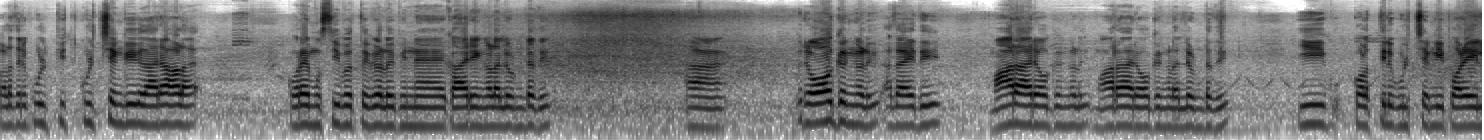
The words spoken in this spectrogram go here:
വള്ളത്തിൽ കുളിപ്പി കുളിച്ചെങ്കിൽ ധാരാളം കുറേ മുസീബത്തുകൾ പിന്നെ കാര്യങ്ങളെല്ലാം ഉണ്ടത്. രോഗങ്ങൾ അതായത് മാറാ രോഗങ്ങൾ മാറാ രോഗങ്ങളെല്ലാം ഉണ്ടത്. ഈ കുളത്തിൽ കുളിച്ചെങ്കിൽ പുഴയിൽ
